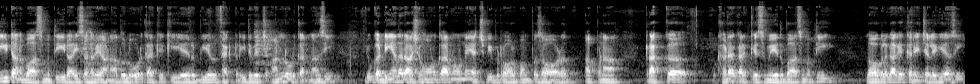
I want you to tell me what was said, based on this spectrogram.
30 ਟਨ ਬਾਸਮਤੀ ਰਾਈਸ ਹਰਿਆਣਾ ਤੋਂ ਲੋਡ ਕਰਕੇ ਕੀਅਰਬੀਐਲ ਫੈਕਟਰੀ ਦੇ ਵਿੱਚ ਅਨਲੋਡ ਕਰਨਾ ਸੀ ਜੋ ਗੱਡੀਆਂ ਦਾ ਰਸ਼ ਹੋਣ ਕਾਰਨ ਉਹਨੇ ਐਚਪੀ ਪੈਟਰੋਲ ਪੰਪ ਸੌੜ ਆਪਣਾ ਟਰੱਕ ਖੜਾ ਕਰਕੇ ਸਮੇਤ ਬਾਸਮਤੀ ਲੌਗ ਲਗਾ ਕੇ ਘਰੇ ਚਲੇ ਗਿਆ ਸੀ।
